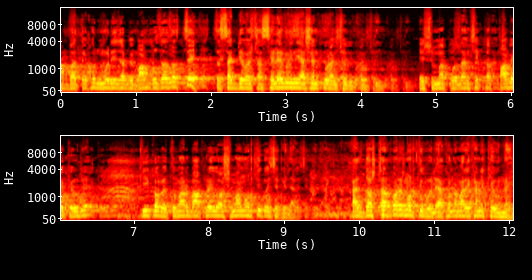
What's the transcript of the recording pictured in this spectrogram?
আব্বা তখন মরে যাবে, ভাব বোঝা যাচ্ছে। তো চারটে পাঁচটা ছেলে মেয়ে নিয়ে আসেন কোরআন শরীফ পড়তে। এই সময় প্রধান শিক্ষক পাবে কেউ রে কি কবে? তোমার বাপরে এই অসমা মূর্তি কইছে কিনা? কাল দশটার পরে মূর্তি বলে, এখন আমার এখানে কেউ নাই।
